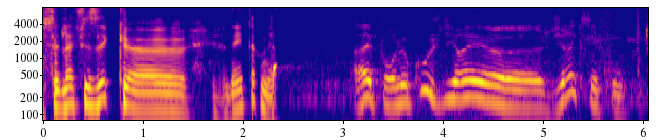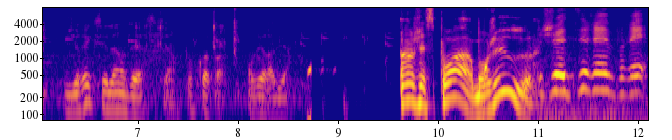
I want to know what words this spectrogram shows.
C'est de la physique euh, d'Internet. Ah, et pour le coup, je dirais, euh, je dirais que c'est faux. Je dirais que c'est l'inverse, tiens, pourquoi pas, on verra bien. Ange Espoir, bonjour. Je dirais vrai.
